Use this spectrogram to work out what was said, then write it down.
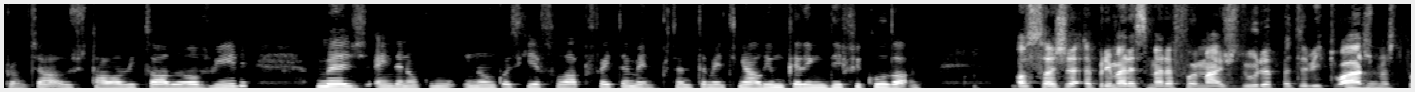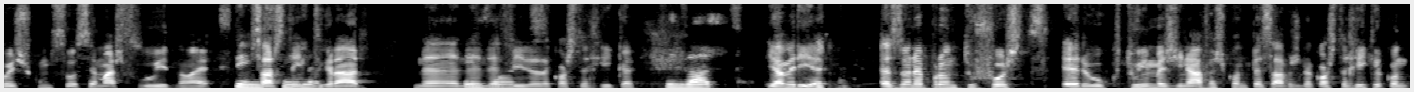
pronto, já estava habituada a ouvir, mas ainda não, não conseguia falar perfeitamente, portanto também tinha ali um bocadinho de dificuldade. Ou seja, a primeira semana foi mais dura para te habituares, Uhum. mas depois começou a ser mais fluido, não é? Sim, Começaste a sim, né? integrar na, na, na vida da Costa Rica. Exato. E ó Maria, a zona para onde tu foste era o que tu imaginavas quando pensavas na Costa Rica, quando,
